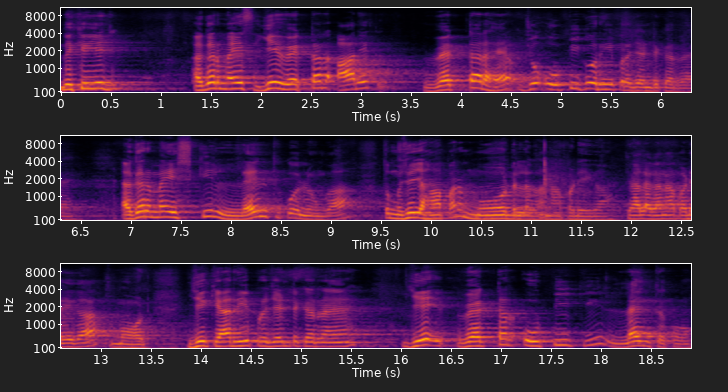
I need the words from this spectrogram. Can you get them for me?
देखिए ये अगर मैं इस ये वेक्टर आर एक वेक्टर है जो ओपी को रिप्रेजेंट कर रहा है। अगर मैं इसकी लेंथ को लूँगा तो मुझे यहाँ पर मोड लगाना पड़ेगा। क्या लगाना पड़ेगा? मोड ये क्या रिप्रेजेंट कर रहे हैं? ये वेक्टर ओपी की लेंथ को।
